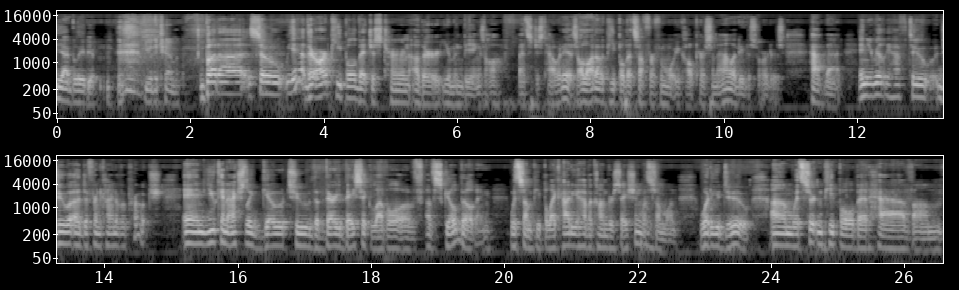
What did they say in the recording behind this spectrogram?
yeah, I believe you. You're the chairman. But uh, so yeah, there are people that just turn other human beings off. That's just how it is. A lot of the people that suffer from what we call personality disorders have that, and you really have to do a different kind of approach. And you can actually go to the very basic level of of skill building with some people. Like, how do you have a conversation with someone? What do you do um, with certain people that have? Um,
